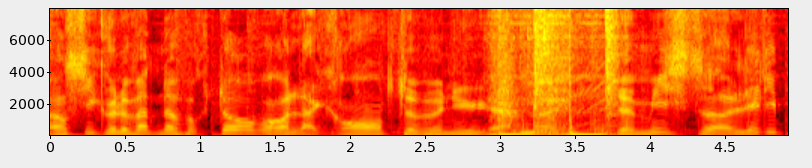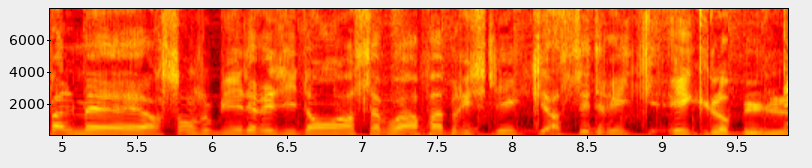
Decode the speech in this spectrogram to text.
Ainsi que le 29 octobre, la grande venue de Miss Lily Palmer, sans oublier les résidents, à savoir Fabrice Lick, Cédric et Globule.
